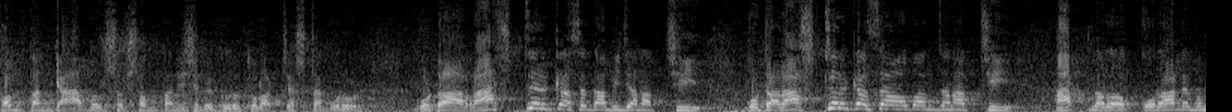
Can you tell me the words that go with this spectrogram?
সন্তানকে আদর্শ সন্তান হিসেবে গড়ে তোলার চেষ্টা করুন। গোটা রাষ্ট্রের কাছে দাবি জানাচ্ছি, গোটা রাষ্ট্রের কাছে আহ্বান জানাচ্ছি আপনারা কোরআন এবং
